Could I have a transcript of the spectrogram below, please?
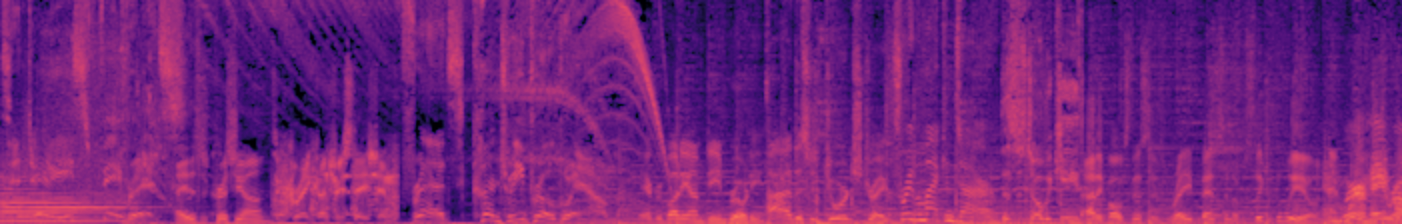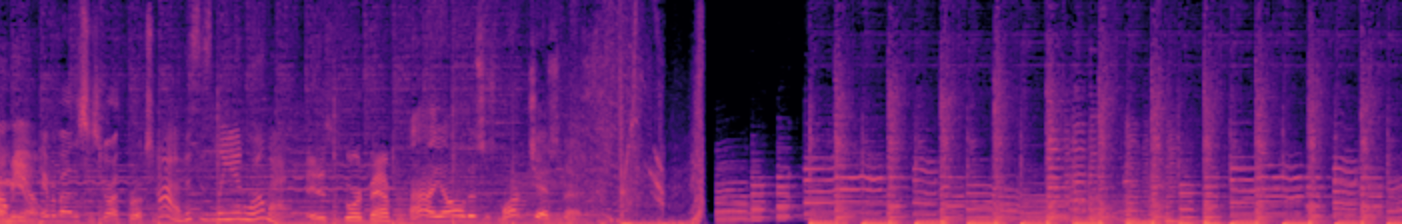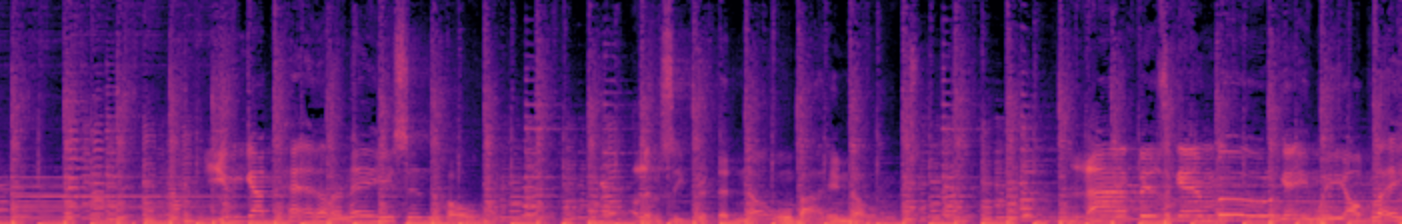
Today's favorites. Hey, this is Chris Young. It's a great country station. Fred's Country Program. Hey everybody, I'm Dean Brody. Hi, this is George Strait. Reba McEntire. This is Toby Keith. Howdy, folks. This is Ray Benson of Asleep at the Wheel. And we're Hey Romeo. Hey everybody, this is Garth Brooks. Hi, this is Lee Ann Womack. Hey, this is Gord Bamford. Hi, y'all. This is Mark Chesnutt. Nobody knows. Life is a gamble, a game we all play.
